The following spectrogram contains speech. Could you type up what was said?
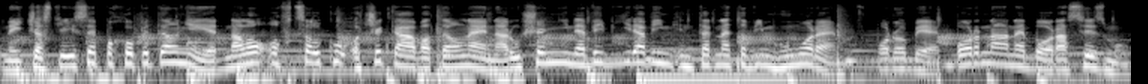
Nejčastěji se pochopitelně jednalo o vcelku očekávatelné narušení nevybíravým internetovým humorem v podobě porna nebo rasismu.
